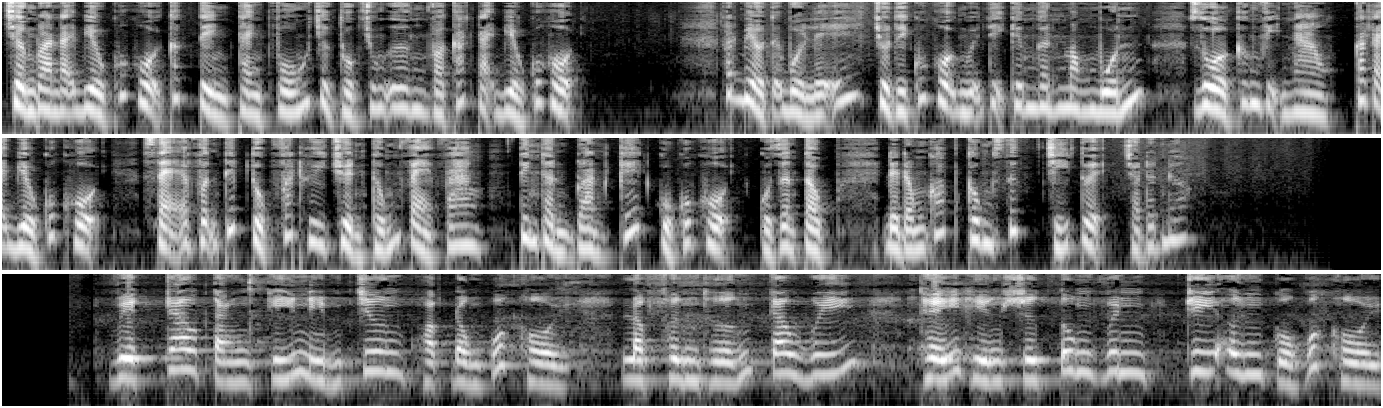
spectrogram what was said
trưởng đoàn đại biểu Quốc hội các tỉnh, thành phố trực thuộc Trung ương và các đại biểu Quốc hội. Phát biểu tại buổi lễ, Chủ tịch Quốc hội Nguyễn Thị Kim Ngân mong muốn dù ở cương vị nào, các đại biểu Quốc hội sẽ vẫn tiếp tục phát huy truyền thống vẻ vang, tinh thần đoàn kết của Quốc hội, của dân tộc để đóng góp công sức trí tuệ cho đất nước. việc trao tặng kỷ niệm chương hoạt động Quốc hội là phần thưởng cao quý, thể hiện sự tôn vinh tri ân của Quốc hội,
